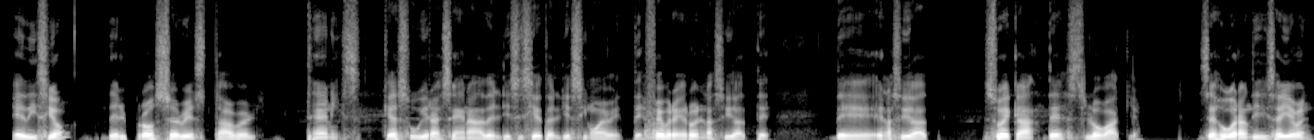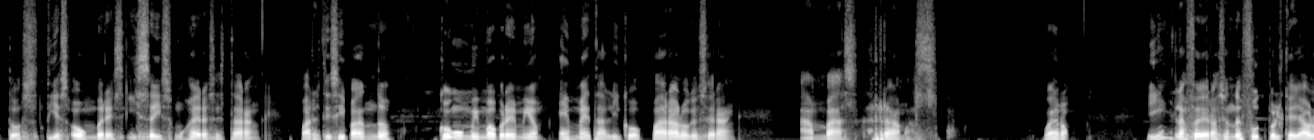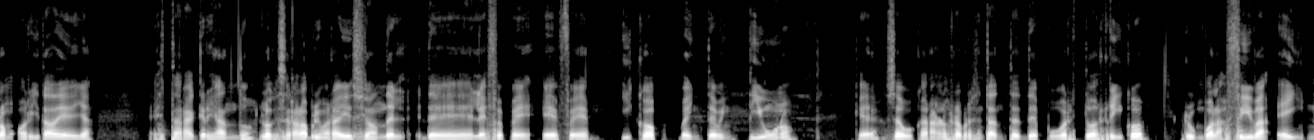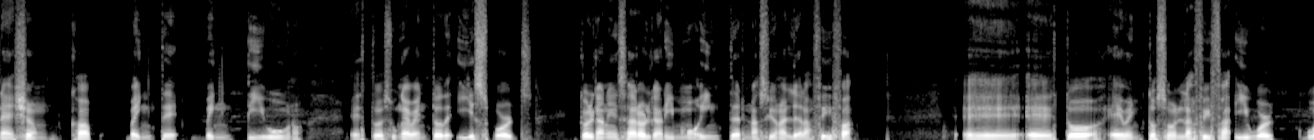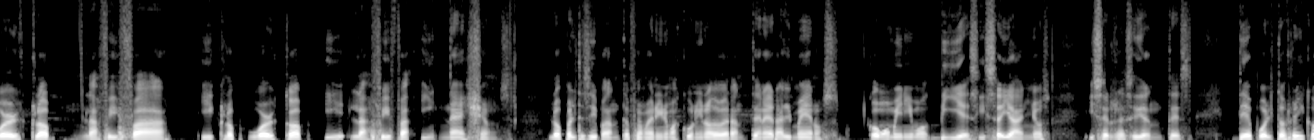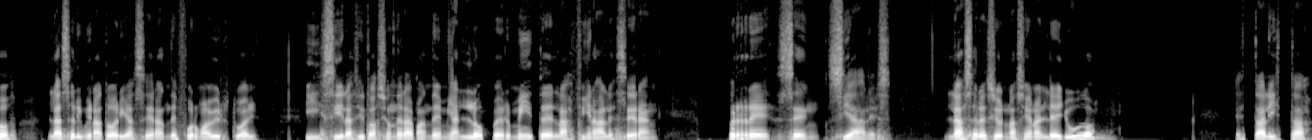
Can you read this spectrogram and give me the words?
edición del Pro Series Tower Tennis que subirá a escena del 17 al 19 de febrero en la ciudad de, en la ciudad sueca de Eslovaquia. Se jugarán 16 eventos, 10 hombres y 6 mujeres estarán participando con un mismo premio en metálico para lo que serán ambas ramas. Bueno, y la Federación de Fútbol, que ya hablamos ahorita de ella, estará creando lo que será la primera edición del, del FPF Cup 2021, que se buscarán los representantes de Puerto Rico rumbo a la FIBA A Nation Cup 2021. Esto es un evento de esports que organiza el organismo internacional de la FIFA. Eh, estos eventos son la FIFA eWorld World Club, la FIFA eClub World Cup y la FIFA eNations. Los participantes femeninos y masculinos deberán tener al menos, como mínimo, 16 años y ser residentes de Puerto Rico. Las eliminatorias serán de forma virtual y si la situación de la pandemia lo permite, las finales serán presenciales. La selección nacional de judo está lista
